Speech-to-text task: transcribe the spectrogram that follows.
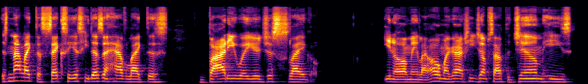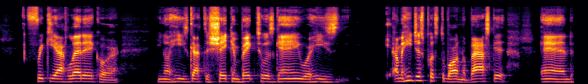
It's not like the sexiest. He doesn't have like this body where you're just like, you know, I mean, like, oh my gosh, he jumps out the gym. He's freaky athletic, or, you know, he's got the shake and bake to his game where he's, I mean, he just puts the ball in the basket. And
